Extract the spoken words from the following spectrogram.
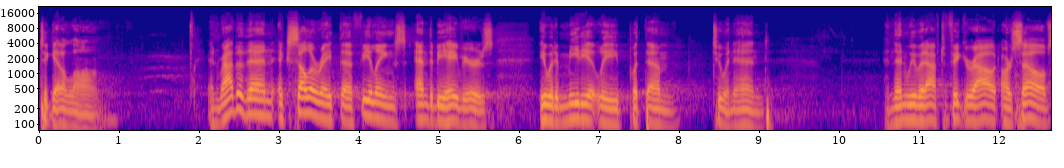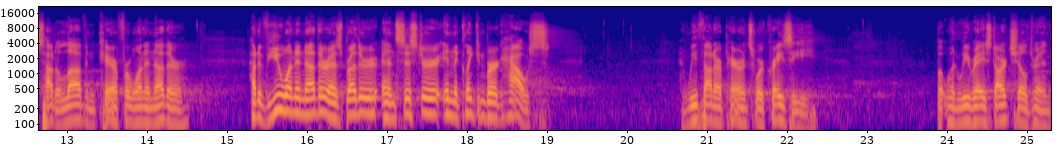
to get along. And rather than accelerate the feelings and the behaviors, it would immediately put them to an end. And then we would have to figure out ourselves how to love and care for one another, how to view one another as brother and sister in the Klinkenberg house. And we thought our parents were crazy. But when we raised our children,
